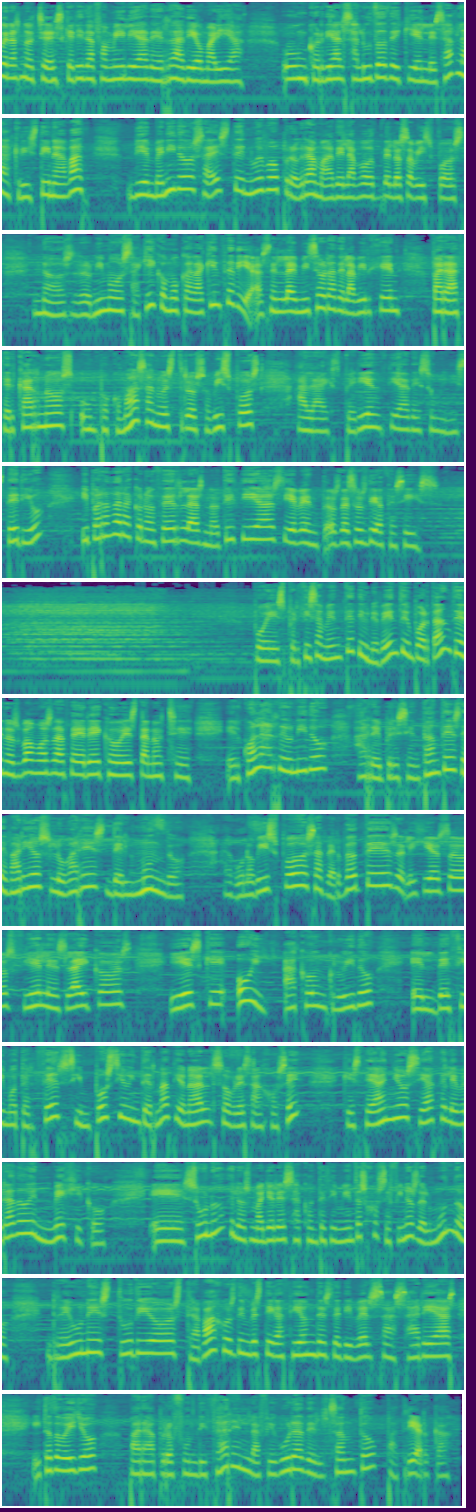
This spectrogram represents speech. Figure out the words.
Buenas noches, querida familia de Radio María. Un cordial saludo de quien les habla, Cristina Abad. Bienvenidos a este nuevo programa de La Voz de los Obispos. Nos reunimos aquí como cada 15 días en la emisora de la Virgen para acercarnos un poco más a nuestros obispos, a la experiencia de su ministerio y para dar a conocer las noticias y eventos de sus diócesis. Pues precisamente de un evento importante nos vamos a hacer eco esta noche, el cual ha reunido a representantes de varios lugares del mundo, algún obispo, sacerdotes, religiosos, fieles, laicos, y es que hoy ha concluido el decimotercer Simposio Internacional sobre San José, que este año se ha celebrado en México. Es uno de los mayores acontecimientos josefinos del mundo. Reúne estudios, trabajos de investigación desde diversas áreas y todo ello para profundizar en la figura del santo patriarca.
